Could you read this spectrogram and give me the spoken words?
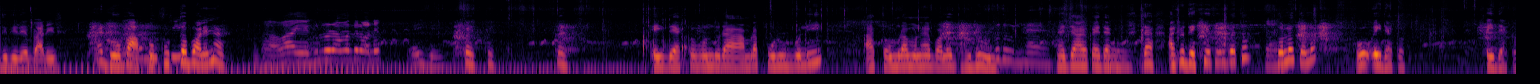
দিদিদের বাড়ির ডোবা। পুকুর তো বলে না। বাবা এগুলোর আমাদের অনেক এই যে। এই দেখো বন্ধুরা আমরা পুরুল বলি। আর তোমরা মনে হয় বলে ধুধুল। হ্যাঁ। যা হোক এই দেখো। যা আর একটু দেখিয়ে তুলবে তো? তোলো তোলো। ও এই দেখো। এই দেখো।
